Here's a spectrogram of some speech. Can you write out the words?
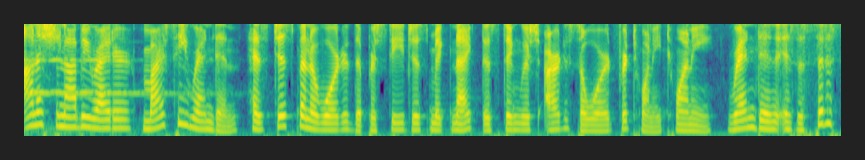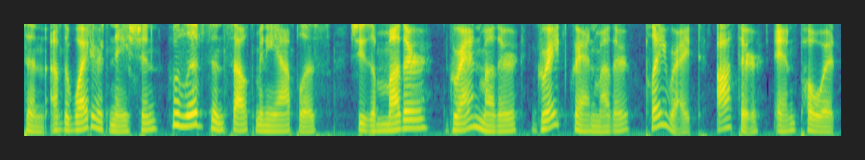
Anishinaabe writer Marcie Rendon has just been awarded the prestigious McKnight Distinguished Artist Award for 2020. Rendon is a citizen of the White Earth Nation who lives in South Minneapolis. She's a mother, grandmother, great grandmother, playwright, author, and poet.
